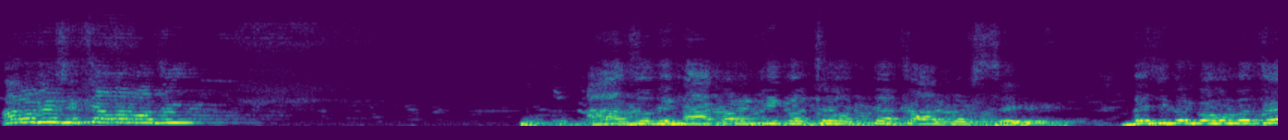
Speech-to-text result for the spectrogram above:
আর ওকে শিখছে আমার মাঝে আর যদি না করে, কি করছে? অত্যাচার করছে। বেশি করে কখন করছে?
